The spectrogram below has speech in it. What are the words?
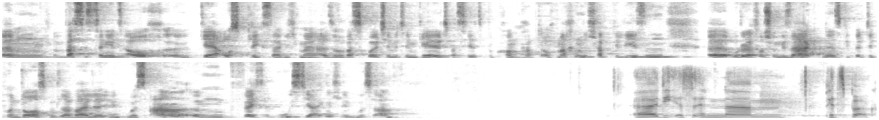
Ähm, was ist denn jetzt auch äh, der Ausblick, sage ich mal? Also was wollt ihr mit dem Geld, was ihr jetzt bekommen habt, auch machen? Ich habe gelesen äh, oder das auch schon gesagt, ne, es gibt eine Dependance mittlerweile in den USA. Ähm, vielleicht, wo ist die eigentlich in den USA? Äh, die ist in ähm, Pittsburgh.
